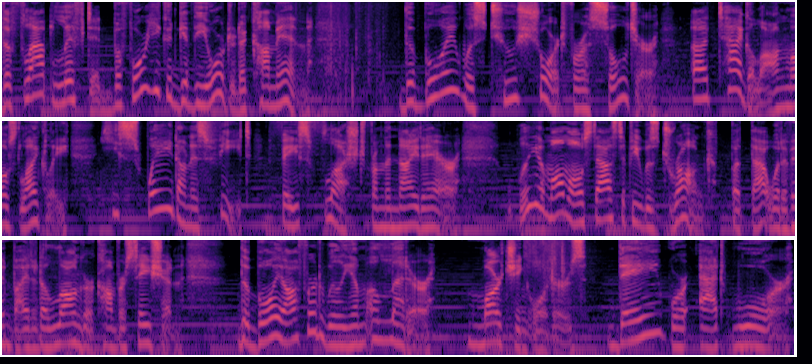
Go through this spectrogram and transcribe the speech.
The flap lifted before he could give the order to come in. The boy was too short for a soldier, a tag along most likely. He swayed on his feet, face flushed from the night air. William almost asked if he was drunk, but that would have invited a longer conversation. The boy offered William a letter, marching orders. They were at war.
